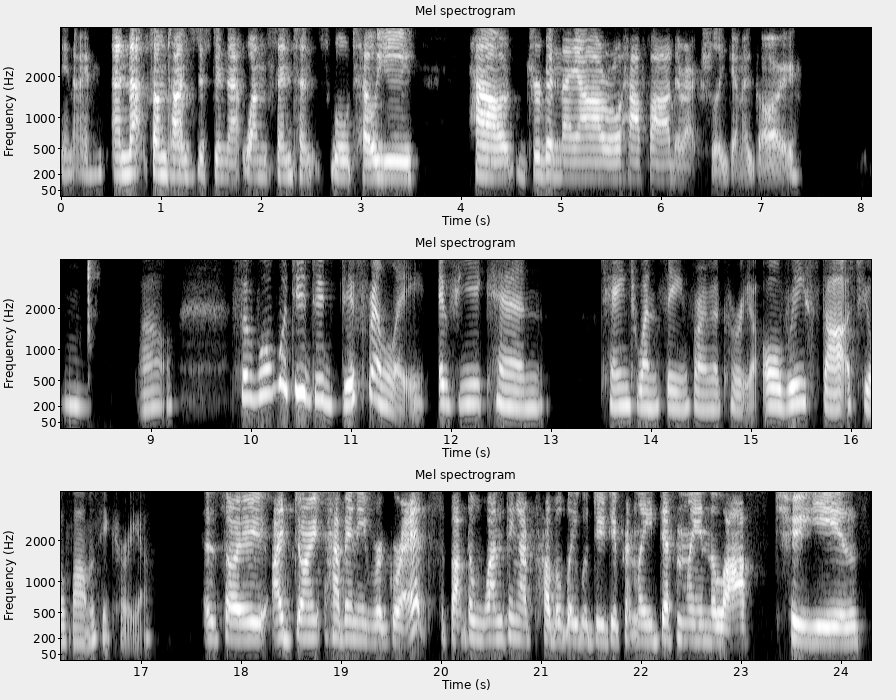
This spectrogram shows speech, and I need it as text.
you know and that sometimes just in that one sentence will tell you how driven they are or how far they're actually going to go mm. wow so what would you do differently if you can change one thing from your career or restart your pharmacy career? So I don't have any regrets, but the one thing I probably would do differently, definitely in the last two years,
